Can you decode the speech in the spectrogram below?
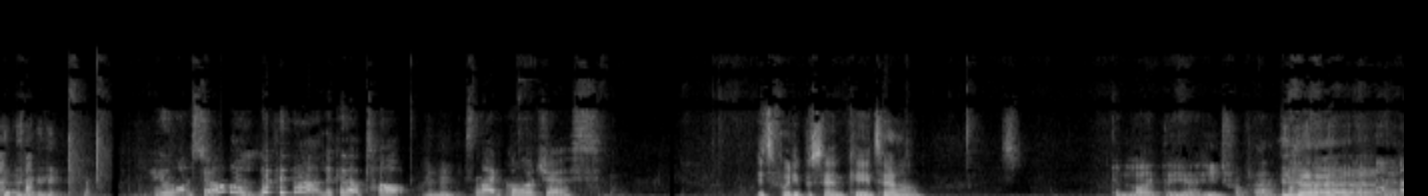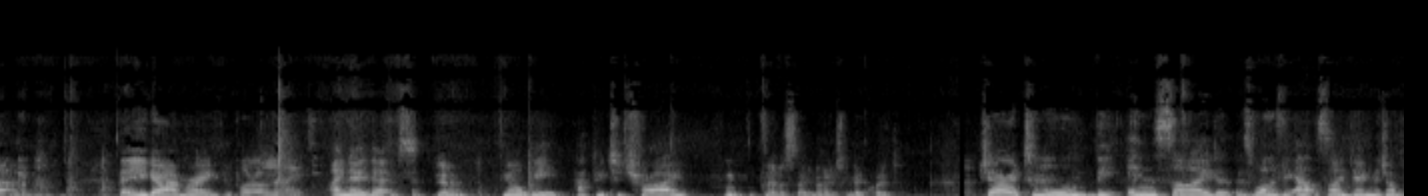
Who wants to? Oh, look at that! Look at that top! Isn't that gorgeous? It's 40%, can you tell? Can light the uh, heat from that. There you go, Amory. For all night. I know that yeah. you'll be happy to try. Never say no to liquid. Jared to warm the inside as well as the outside, doing the job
